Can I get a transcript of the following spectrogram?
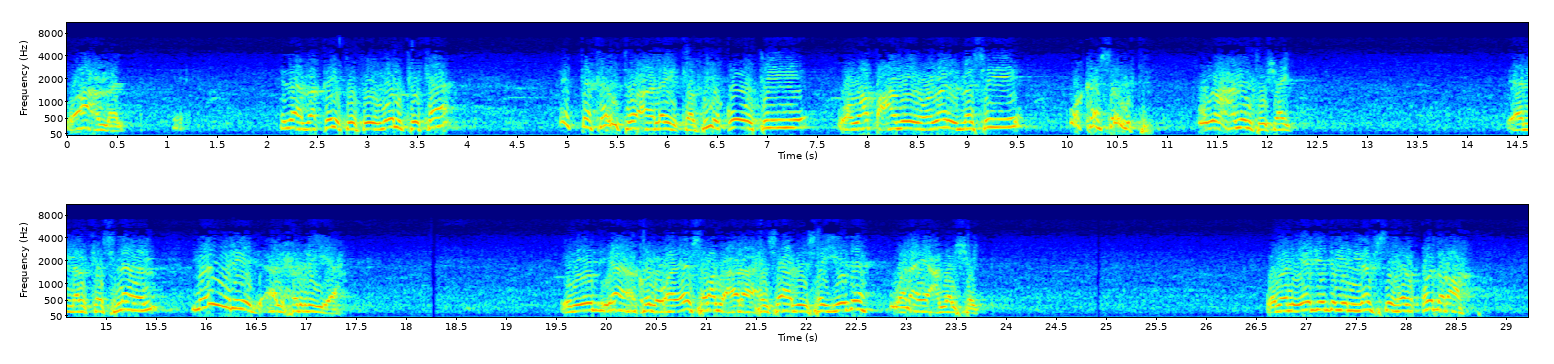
وأعمل. إذا بقيت في ملكك اتكلت عليك في قوتي ومطعمي وملبسي وكسلت وما عملت شيء. لأن الكسلان ما يريد الحرية. يريد يأكل ويشرب على حساب سيده ولا يعمل شيء. ومن يجد من نفسه القدرة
